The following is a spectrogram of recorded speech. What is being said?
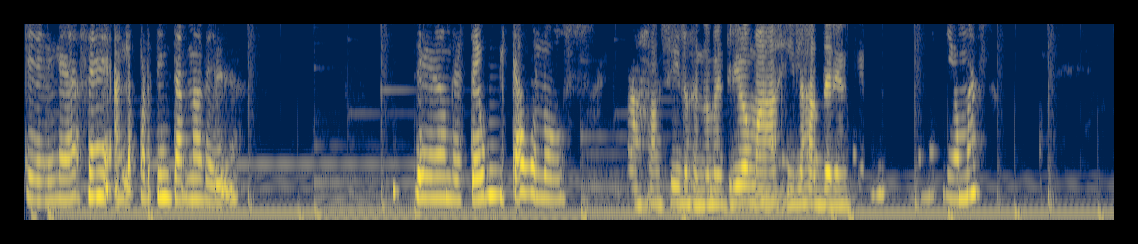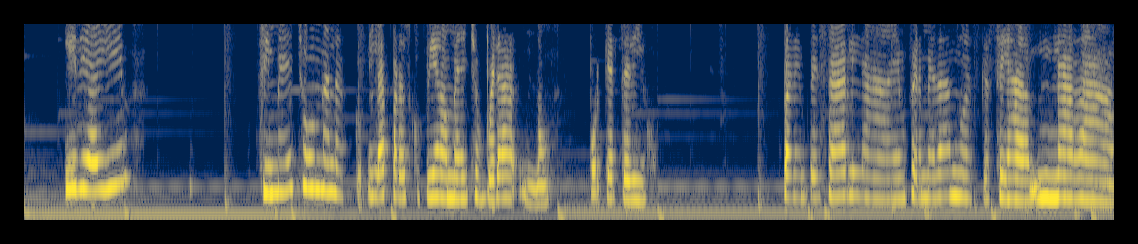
que le hace a la parte interna del de donde esté ubicado los Ajá, sí, los endometriomas y las adherencias. Endometriomas. Y de ahí, si me he hecho una laparoscopía o me he hecho operar, no. ¿Por qué te digo? Para empezar, la enfermedad no es que sea nada,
